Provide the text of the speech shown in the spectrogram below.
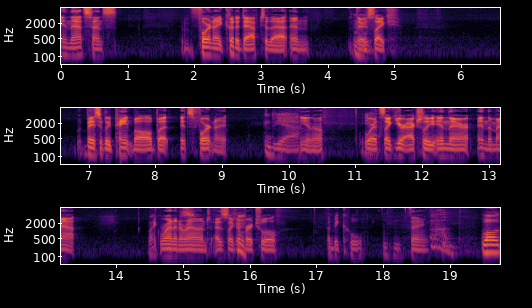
in that sense, Fortnite could adapt to that, and mm-hmm. there's like basically paintball, but it's Fortnite. Yeah. you know, where Yeah. it's like you're actually in there in the map, like running around as like a hmm. virtual That'd be cool. Mm-hmm. thing. Well,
